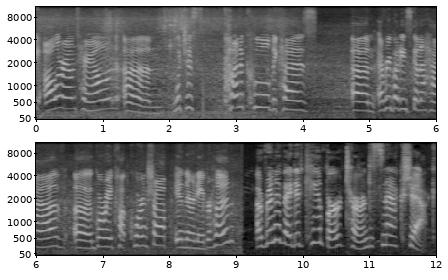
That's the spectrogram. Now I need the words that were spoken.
be all around town, um, which is kind of cool because um, everybody's going to have a gourmet popcorn shop in their neighborhood. A renovated camper turned snack shack.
